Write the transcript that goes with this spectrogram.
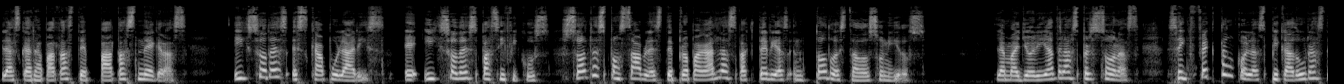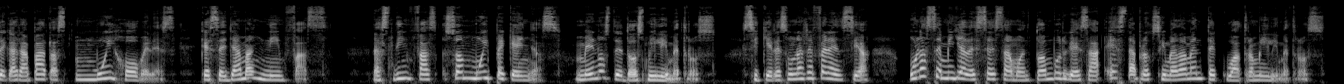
Las garrapatas de patas negras, Ixodes scapularis e Ixodes pacificus, son responsables de propagar las bacterias en todo Estados Unidos. La mayoría de las personas se infectan con las picaduras de garrapatas muy jóvenes, que se llaman ninfas. Las ninfas son muy pequeñas, menos de 2 milímetros. Si quieres una referencia, una semilla de sésamo en tu hamburguesa es de aproximadamente 4 milímetros,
